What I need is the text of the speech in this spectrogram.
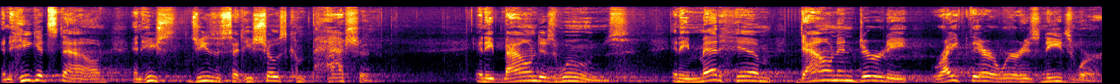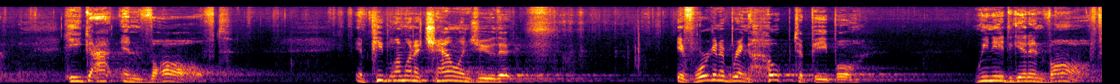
and he gets down and he, Jesus said he shows compassion and he bound his wounds and he met him down and dirty right there where his needs were. He got involved. And people, I want to challenge you that if we're going to bring hope to people, we need to get involved.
